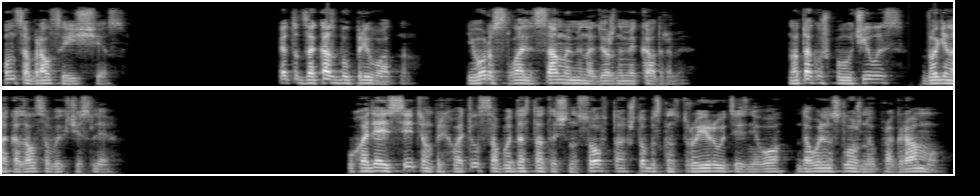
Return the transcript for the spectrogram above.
он собрался и исчез. Этот заказ был приватным. Его рассылали самыми надежными кадрами. Но так уж получилось, Догин оказался в их числе. Уходя из сети, он прихватил с собой достаточно софта, чтобы сконструировать из него довольно сложную программу,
